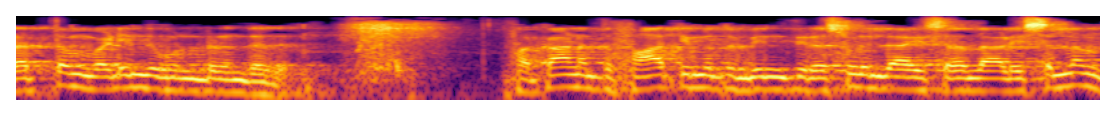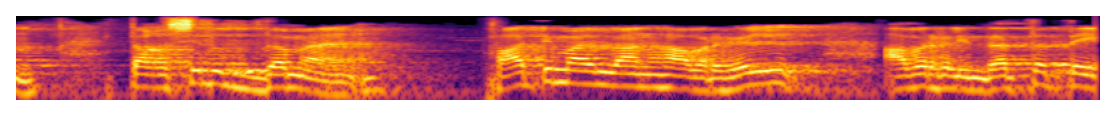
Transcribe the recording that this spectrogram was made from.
ரத்தம் வடிந்து கொண்டிருந்தது. ஃபகானத்து ஃபாத்திமத்து பின் ரசூலுல்லாஹி சல்லா அலி செல்லம் தஹசிலுத்தம ஃபாத்திமா இல்லான்ஹா அவர்கள் அவர்களின் ரத்தத்தை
